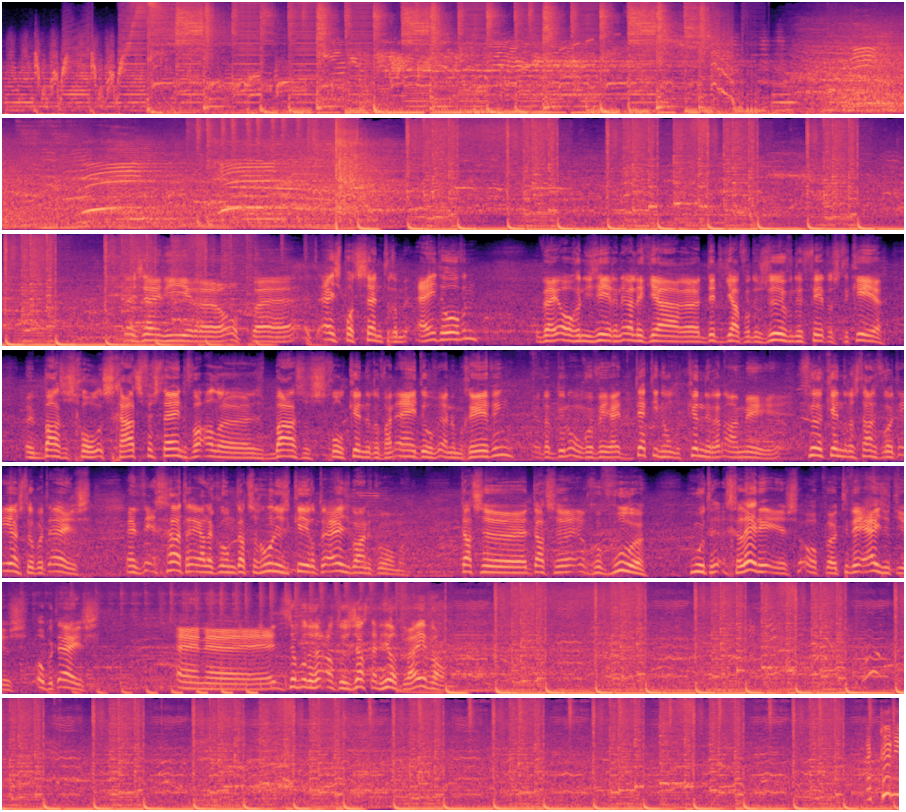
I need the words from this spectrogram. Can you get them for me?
Wij zijn hier eh, op eh, het ijsportcentrum Eindhoven. Wij organiseren elk jaar, eh, dit jaar voor de 47ste keer, een basisschool schaatsfestijn voor alle basisschoolkinderen van Eindhoven en omgeving. Dat doen ongeveer 1300 kinderen aan mee. Veel kinderen staan voor het eerst op het ijs. En het gaat er eigenlijk om dat ze gewoon eens een keer op de ijsbaan komen. Dat ze, dat ze gevoelen hoe het geleden is op eh, twee ijzertjes op het ijs. En eh, ze worden er enthousiast en heel blij van.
